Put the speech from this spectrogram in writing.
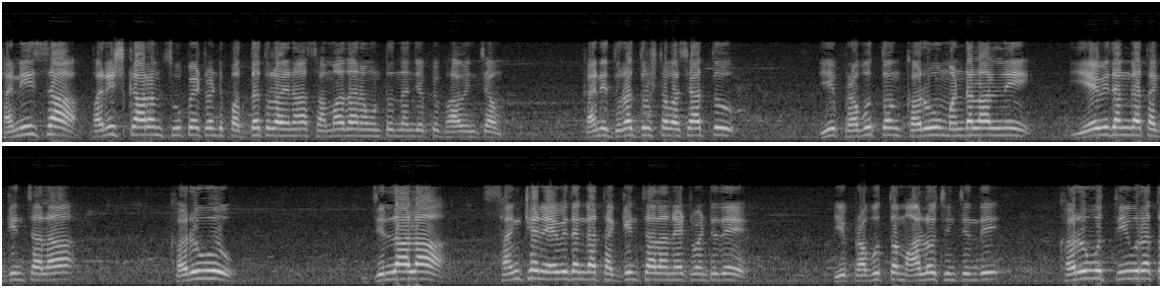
కనీస పరిష్కారం చూపేటువంటి పద్ధతిలో అయినా సమాధానం ఉంటుందని చెప్పి భావించాం. కానీ దురదృష్టవశాత్తు ఈ ప్రభుత్వం కరువు మండలాల్ని ఏ విధంగా తగ్గించాలా కరువు జిల్లాల సంఖ్యను ఏ విధంగా తగ్గించాలనేటువంటిదే ఈ ప్రభుత్వం ఆలోచించింది. కరువు తీవ్రత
